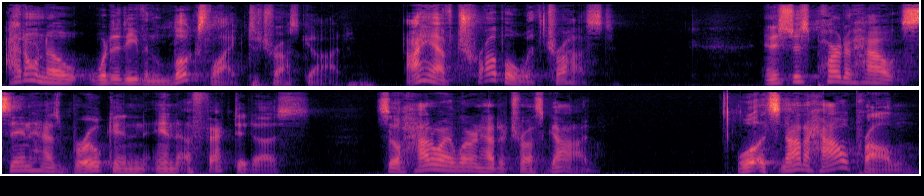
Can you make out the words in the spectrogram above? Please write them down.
I don't know what it even looks like to trust God. I have trouble with trust. And it's just part of how sin has broken and affected us. So, how do I learn how to trust God? Well, it's not a how problem.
